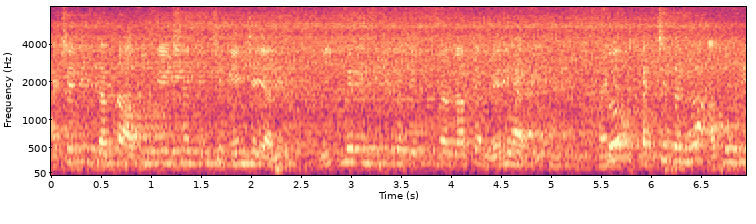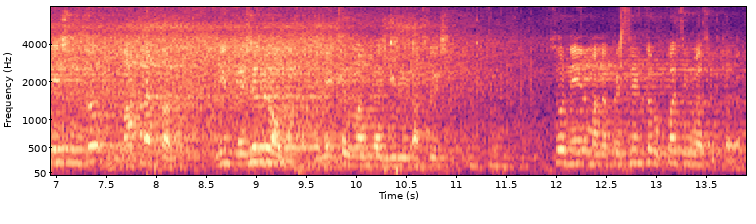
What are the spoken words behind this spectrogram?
actually ఇదంతా అసోసియేషన్ నుంచి మేము చేయాలి. మీకు మీరు ఇండివిజువల్గా చేసుకుంటారు కాబట్టి ఐమ్ వెరీ హ్యాపీ సో ఖచ్చితంగా అసోసియేషన్తో మాట్లాడతాను. నేను ప్రెషర్గా ఉన్నాను. నేచర్ మల్కాజ్గిరి అసోసియేషన్ సో నేను మన ప్రెసిడెంట్ గారు Uppal Srinivas Gupta garu.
